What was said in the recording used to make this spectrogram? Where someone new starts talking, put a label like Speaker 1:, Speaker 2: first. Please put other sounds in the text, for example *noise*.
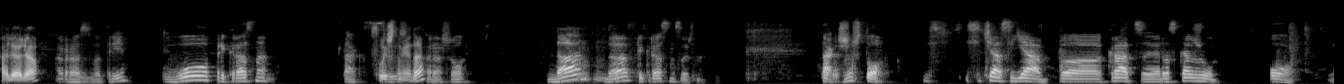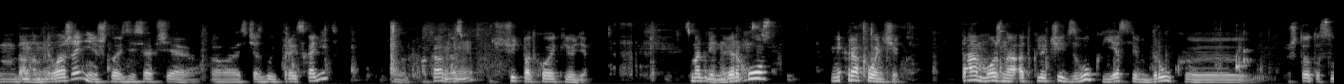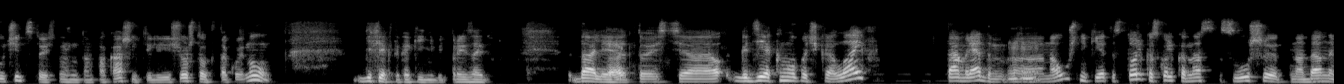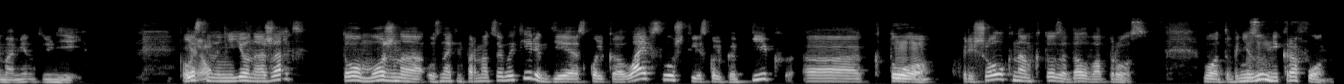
Speaker 1: Алло, алло.
Speaker 2: Раз, два, три. Во, прекрасно. Так,
Speaker 1: слышно, меня, да?
Speaker 2: Хорошо. Да,
Speaker 1: Мгм.
Speaker 2: да, прекрасно слышно. Так,
Speaker 1: Хорошо.
Speaker 2: ну что, сейчас я вкратце расскажу о данном
Speaker 1: Мгм.
Speaker 2: приложении, что здесь вообще э, сейчас будет происходить, Вот, пока у нас чуть-чуть подходят люди. Смотри,
Speaker 1: Мгм.
Speaker 2: наверху микрофончик. Там можно отключить звук, если вдруг э, что-то случится, то есть нужно там покашлять или еще что-то такое, ну, дефекты какие-нибудь произойдут. Далее,
Speaker 1: Так.
Speaker 2: то есть, э, где кнопочка Live, там рядом э,
Speaker 1: Мгм.
Speaker 2: наушники, это столько, сколько нас слушают на данный момент людей.
Speaker 1: Понял.
Speaker 2: Если на нее нажать, то можно узнать информацию об эфире, где сколько live слушателей, сколько пик, э, кто
Speaker 1: Мгм.
Speaker 2: пришел к нам, кто задал вопрос. Вот, внизу
Speaker 1: Мгм.
Speaker 2: микрофон.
